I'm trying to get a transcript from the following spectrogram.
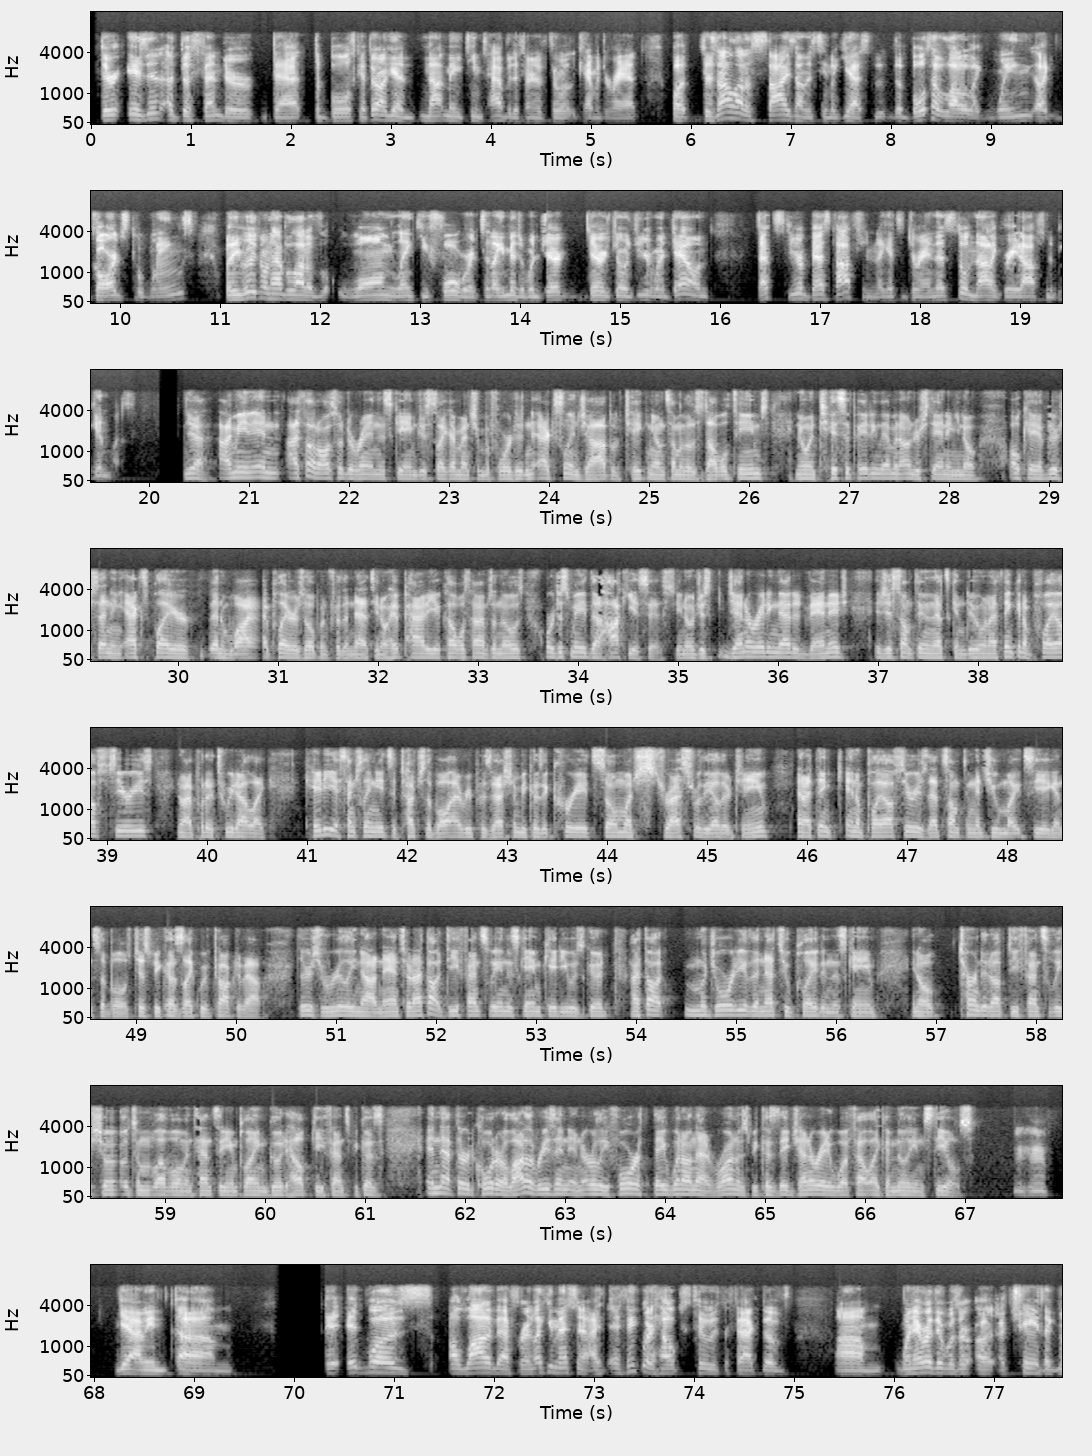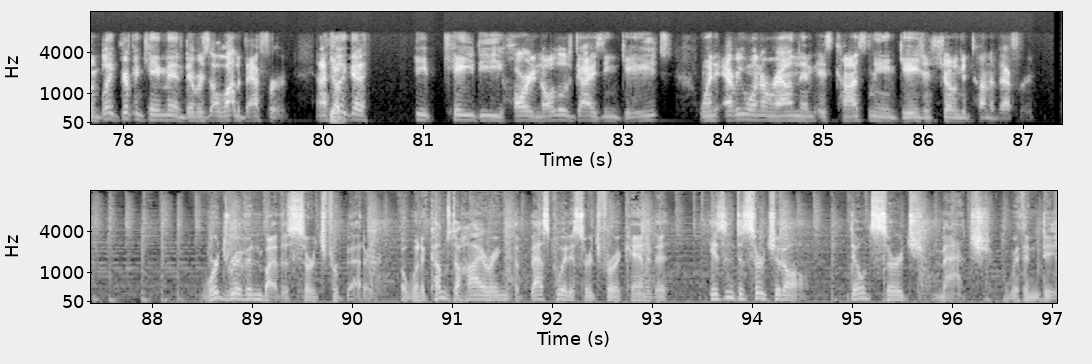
there isn't a defender that the Bulls can throw. Again, not many teams have a defender to throw at Kevin Durant, but there's not a lot of size on this team. Like, yes, the, the Bulls have a lot of like wing, like guards to wings, but they really don't have a lot of long, lanky forwards. And like you mentioned, when Derrick, Derrick Jones Jr. went down, that's your best option against Durant. That's still not a great option to begin with. Yeah, I mean, and I thought also Durant in this game, just like I mentioned before, did an excellent job of taking on some of those double teams, you know, anticipating them and understanding, you know, okay, if they're sending X player, then Y player is open for the Nets. You know, hit Patty a couple times on those, or just made the hockey assist. You know, just generating that advantage is just something the Nets can do. And I think in a playoff series, you know, I put a tweet out like, KD essentially needs to touch the ball every possession because it creates so much stress for the other team. And I think in a playoff series, that's something that you might see against the Bulls, just because, like we've talked about, there's really not an answer. And I thought defensively in this game, KD was good. I thought majority of the Nets who played in this game, you know, turned it up defensively, showed some level of intensity and playing good help defense. Because in that third quarter, a lot of the reason in early fourth they went on that run was because they generated what felt like a million steals. Mm-hmm. Yeah, I mean, um, it, it was a lot of effort. Like you mentioned, I, I think what helps too is the fact of um, whenever there was a, a, change, like when Blake Griffin came in, there was a lot of effort, and I feel like that keep KD, Harden, all those guys engaged when everyone around them is constantly engaged and showing a ton of effort. We're driven by the search for better, but when it comes to hiring, the best way to search for a candidate isn't to search at all. Don't search. Match with Indeed.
